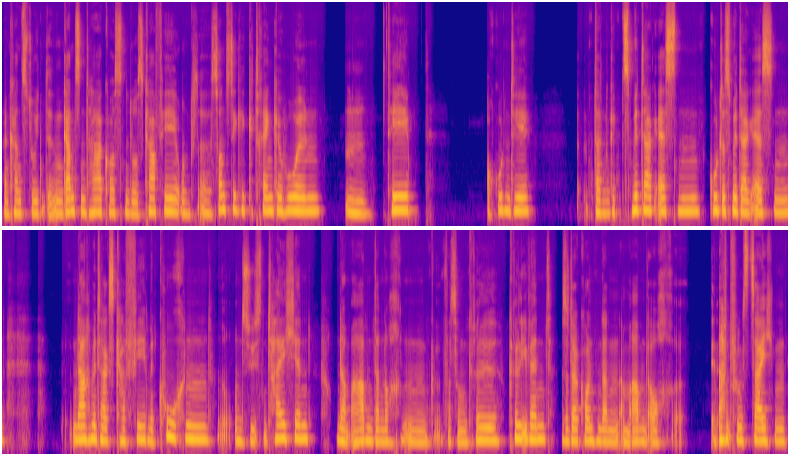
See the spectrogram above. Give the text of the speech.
dann kannst du den ganzen Tag kostenlos Kaffee und äh, sonstige Getränke holen, mm, Tee, auch guten Tee. Dann gibt es Mittagessen, gutes Mittagessen, Nachmittagskaffee mit Kuchen und süßen Teilchen und am Abend dann noch ein, was so ein Grill, Grill-Event. Also da konnten dann am Abend auch äh, in Anführungszeichen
